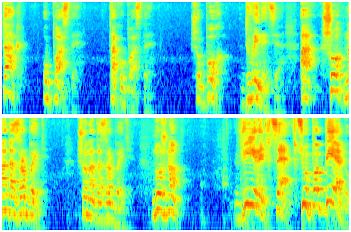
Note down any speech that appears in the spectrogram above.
так упасти, так упасти, що Бог двинеться. А що треба зробити? Що треба зробити? Нужно вірить в це, в цю побіду.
